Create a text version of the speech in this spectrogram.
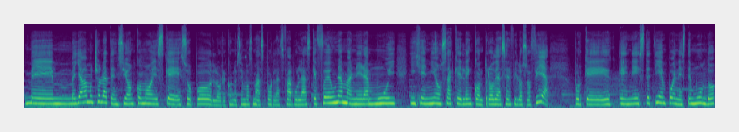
me, me, llama mucho la atención cómo es que Esopo lo reconocemos más por las fábulas, que fue una manera muy ingeniosa que él encontró de hacer filosofía porque en este tiempo, en este mundo,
